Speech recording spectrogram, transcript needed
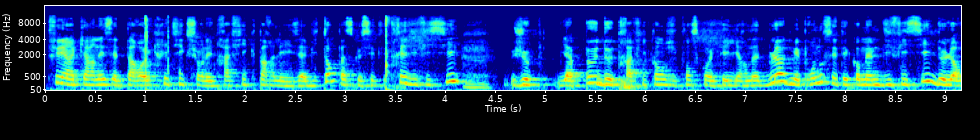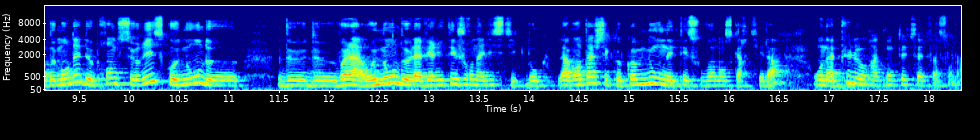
fait incarner cette parole critique sur les trafics par les habitants parce que c'était très difficile. Mmh. il y a peu de trafiquants, je pense, qui ont été lire notre blog, mais pour nous c'était quand même difficile de leur demander de prendre ce risque au nom de voilà, au nom de la vérité journalistique. Donc l'avantage, c'est que comme nous, on était souvent dans ce quartier-là, on a pu le raconter de cette façon-là.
